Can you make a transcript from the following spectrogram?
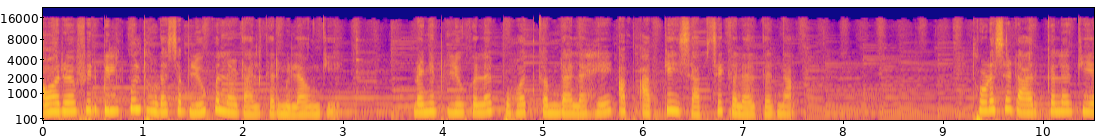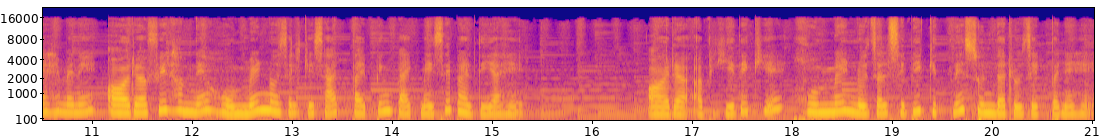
और फिर बिल्कुल थोड़ा सा ब्लू कलर डालकर मिलाऊँगी। मैंने ब्लू कलर बहुत कम डाला है, अब आपके हिसाब से कलर करना। थोड़ा सा डार्क कलर किया है मैंने और फिर हमने होममेड नोजल के साथ पाइपिंग पैक में इसे भर दिया है। और अब ये देखिए होममेड नोजल से भी कितने सुंदर रोजेट बने हैं।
